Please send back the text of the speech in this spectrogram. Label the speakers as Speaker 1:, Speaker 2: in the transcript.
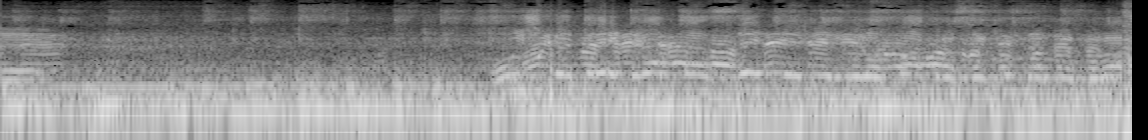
Speaker 1: de 11-3, dreapta 10,4 secunde pe culoare.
